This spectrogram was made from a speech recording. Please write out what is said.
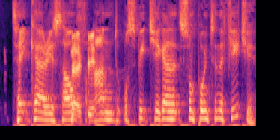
take care of yourself, no, and we'll speak to you again at some point in the future.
